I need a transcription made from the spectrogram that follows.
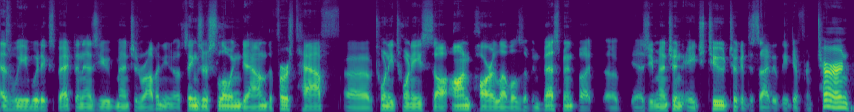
as we would expect, and as you mentioned, Robin, you know things are slowing down. The first half of 2020 saw on par levels of investment, but uh, as you mentioned, H2 took a decidedly different turn.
